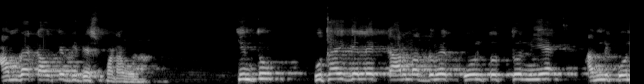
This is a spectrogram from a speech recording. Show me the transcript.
আমরা কাউকে বিদেশ পাঠাবো না। কিন্তু কোথায় গেলে, কার মাধ্যমে, কোন তথ্য নিয়ে আপনি কোন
